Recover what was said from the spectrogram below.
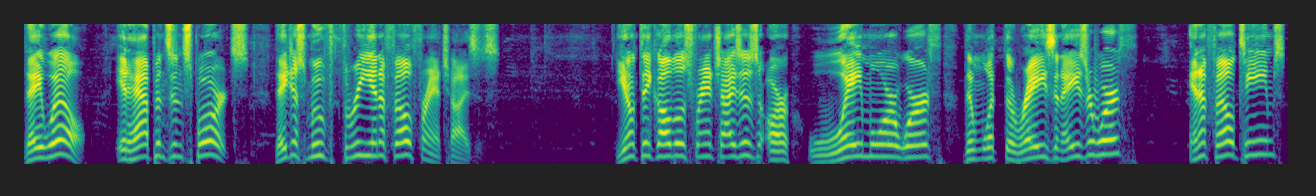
they will. It happens in sports. They just moved three NFL franchises. You don't think all those franchises are way more worth than what the Rays and A's are worth? NFL teams,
